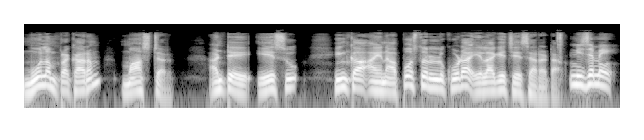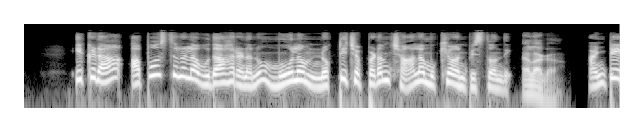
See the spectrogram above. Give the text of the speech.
మూలం ప్రకారం మాస్టర్ అంటే యేసు ఇంకా ఆయన అపోస్తరులు కూడా ఇలాగే చేశారట. నిజమే. ఇక్కడ అపోస్తులుల ఉదాహరణను మూలం నొక్కి చెప్పడం చాలా ముఖ్యం అనిపిస్తోంది. ఎలాగా? అంటే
